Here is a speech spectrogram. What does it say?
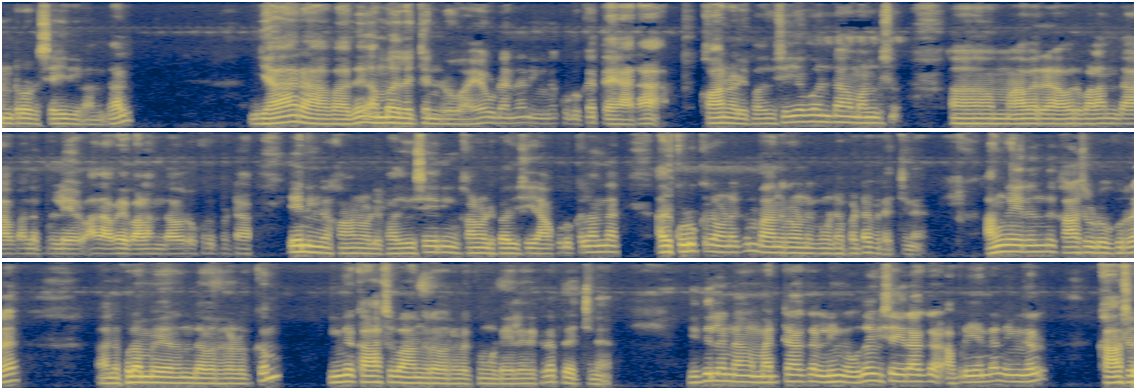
என்ற ஒரு செய்தி வந்தால் யாராவது ஐம்பது லட்சம் ரூபாயை உடனே நீங்கள் கொடுக்க தயாரா? காணொலி பதிவு செய்ய வேண்டாம். மனுஷன் அவர் அவர் வளர்ந்தா அந்த பிள்ளைய அது அவை வளர்ந்தா ஒரு குறிப்பிட்டா ஏன் நீங்கள் காணொலி பதிவு செய்கிறீங்க காணொலி பதிவு செய்ய கொடுக்கலாம் தான் அது கொடுக்குறவனுக்கும் வாங்குறவனுக்கும் விடப்பட்ட பிரச்சனை. அங்கே இருந்து காசு கொடுக்குற அந்த புலம்பெயர்ந்தவர்களுக்கும் இங்கே காசு வாங்குறவர்களுக்கும் இடையில் இருக்கிற பிரச்சனை. இதில் நாங்கள் மற்றாக்கள் நீங்கள் உதவி செய்கிறார்கள் அப்படி என்றால் நீங்கள் காசு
